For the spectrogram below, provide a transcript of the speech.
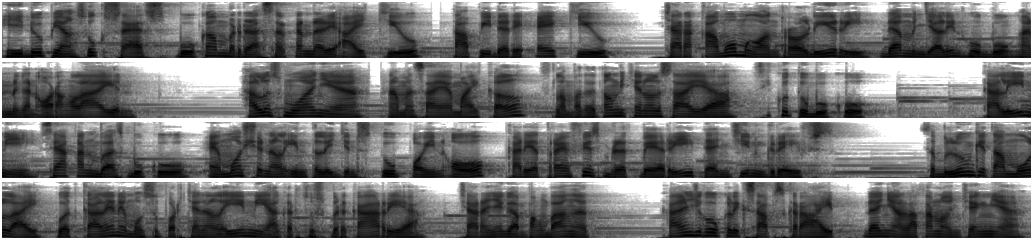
Hidup yang sukses bukan berdasarkan dari IQ, tapi dari EQ. Cara kamu mengontrol diri dan menjalin hubungan dengan orang lain. Halo semuanya, nama saya Michael. Selamat datang di channel saya, Sikutu Buku. Kali ini saya akan bahas buku Emotional Intelligence 2.0 karya Travis Bradbury dan Gene Graves. Sebelum kita mulai, buat kalian yang mau support channel ini agar terus berkarya, caranya gampang banget kalian cukup klik subscribe dan nyalakan loncengnya.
